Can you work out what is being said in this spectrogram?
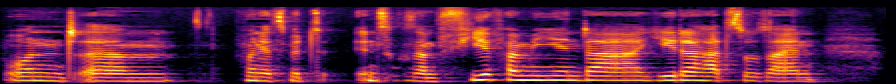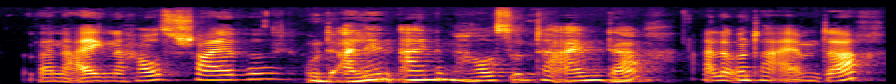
und ähm, wohnen jetzt mit insgesamt vier Familien da. Jeder hat so sein seine eigene Hausscheibe. Und alle in einem Haus unter einem Dach? Alle unter einem Dach.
